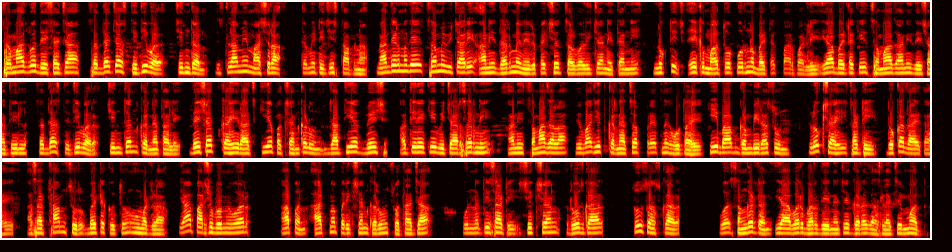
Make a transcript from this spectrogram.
समाज व देशाच्या सध्याच्या स्थितीवर चिंतन इस्लामी माशरा कमिटीची स्थापना. नांदेडमध्ये समविचारी आणि धर्मनिरपेक्ष चळवळीच्या नेत्यांनी नुकतीच एक महत्त्वपूर्ण बैठक पार पाडली. या बैठकीत समाज आणि देशातील सध्या स्थितीवर चिंतन करण्यात आले. देशात काही राजकीय पक्षांकडून जातीय द्वेष अतिरेकी विचारसरणी आणि समाजाला विभाजित करण्याचा प्रयत्न होत आहे. ही बाब गंभीर असून लोकशाहीसाठी धोकादायक आहे असा ठाम सूर बैठकीतून उमटला. या पार्श्वभूमीवर आपण आत्मपरीक्षण करून स्वतःच्या उन्नतीसाठी शिक्षण रोजगार सुसंस्कार व संघटन यावर भर देण्याची गरज असल्याचे मत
